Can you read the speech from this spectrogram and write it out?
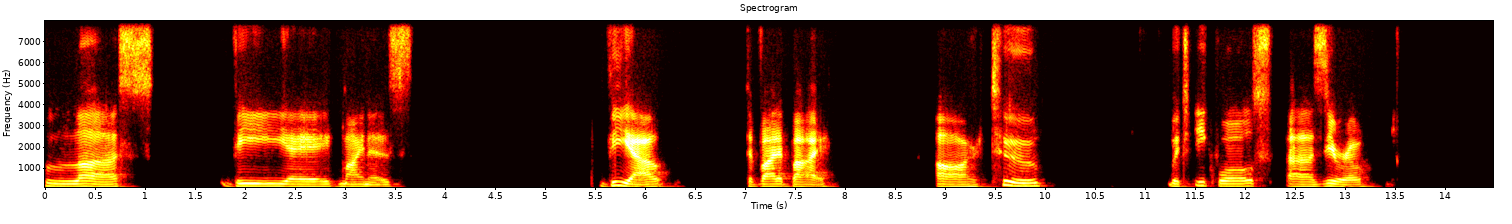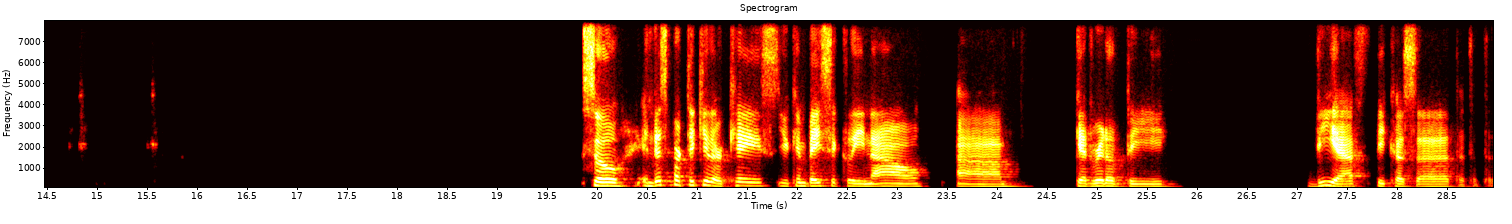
plus VA minus V out divided by R2, which equals uh, zero. So in this particular case, you can basically now um, get rid of the VF because uh, da, da, da,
